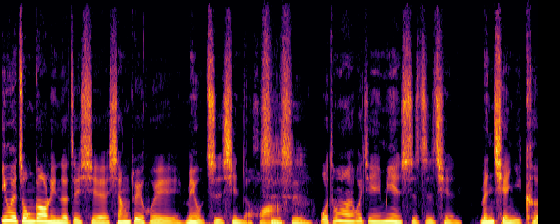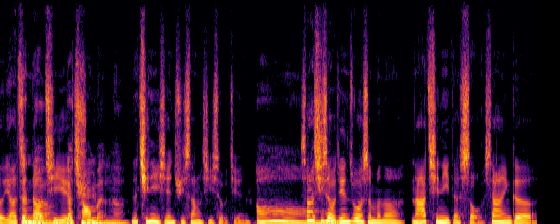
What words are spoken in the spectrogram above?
因为中高龄的这些相对会没有自信的话，是是，我通常会建议面试之前门前一刻要进到企业要去了敲门了那请你先去上洗手间。哦上洗手，间做什么呢？拿起你的手，像一个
